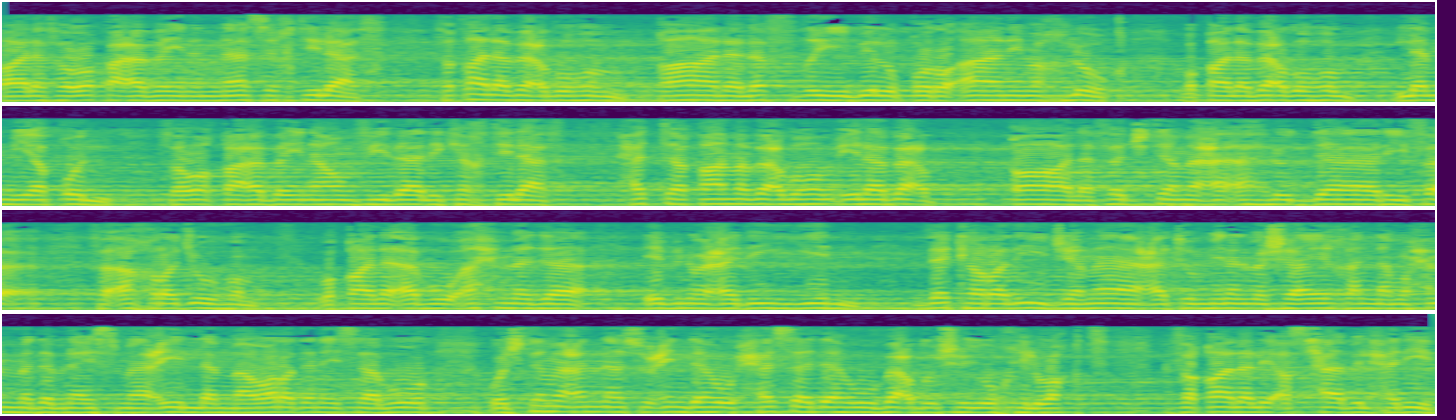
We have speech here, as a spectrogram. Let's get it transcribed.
قال فوقع بين الناس اختلاف. فقال بعضهم قال لفظي بالقرآن مخلوق. وقال بعضهم لم يقل. فوقع بينهم في ذلك اختلاف. حتى قام بعضهم إلى بعض. قال فاجتمع أهل الدار فأخرجوهم. وقال أبو أحمد ابن عدي ذكر لي جماعة من المشايخ أن محمد بن إسماعيل لما ورد نيسابور واجتمع الناس عنده حسده بعض شيوخ الوقت فقال لأصحاب الحديث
